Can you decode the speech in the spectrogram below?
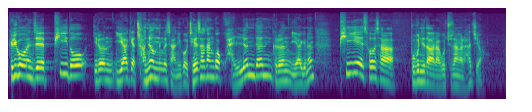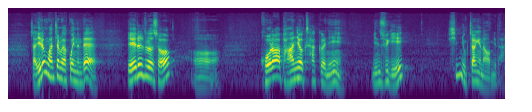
그리고 이제 P도 이런 이야기가 전혀 없는 것이 아니고 제사장과 관련된 그런 이야기는 P의 서사 부분이다라고 주장을 하죠. 자 이런 관점을 갖고 있는데 예를 들어서 어, 고라 반역 사건이 민수기 16장에 나옵니다.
